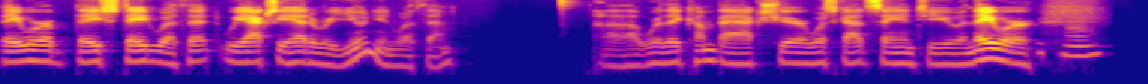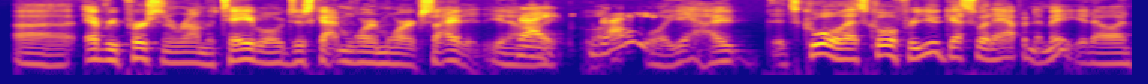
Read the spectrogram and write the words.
they were they stayed with it. We actually had a reunion with them uh, where they come back, share what's God saying to you, and they were. Mm-hmm. Uh, every person around the table just got more and more excited, you know. Right, like, well, right. Well, yeah, I, it's cool. That's cool for you. Guess what happened to me, you know? And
